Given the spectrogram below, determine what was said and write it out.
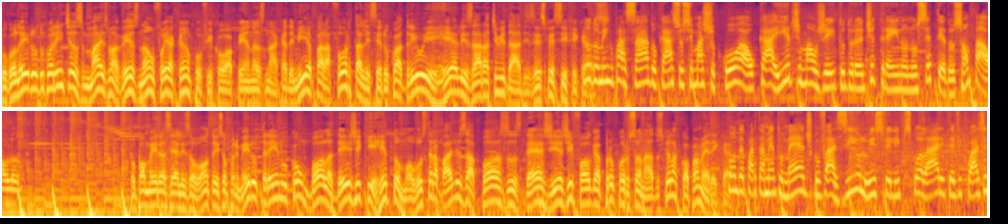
O goleiro do Corinthians mais uma vez não foi a campo, ficou apenas na academia para fortalecer o quadril e realizar atividades específicas. No domingo passado, Cássio se machucou ao cair de mau jeito durante treino no CT do São Paulo. O Palmeiras realizou ontem seu primeiro treino com bola desde que retomou os trabalhos após os 10 dias de folga proporcionados pela Copa América. Com o departamento médico vazio, Luiz Felipe Scolari teve quase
